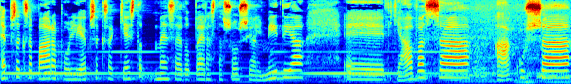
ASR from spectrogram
Έψαξα πάρα πολύ, έψαξα και στα, μέσα εδώ πέρα στα social media, ε, διάβασα, άκουσα,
